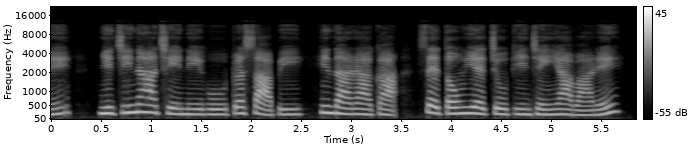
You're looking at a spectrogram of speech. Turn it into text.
မယ်။မြစ်ကြီးနားအခြေအနေကိုတွက်ဆပြီးဟင်္သာရက73ရက်ကြိုပြင်ချိန်ရပါတယ်။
